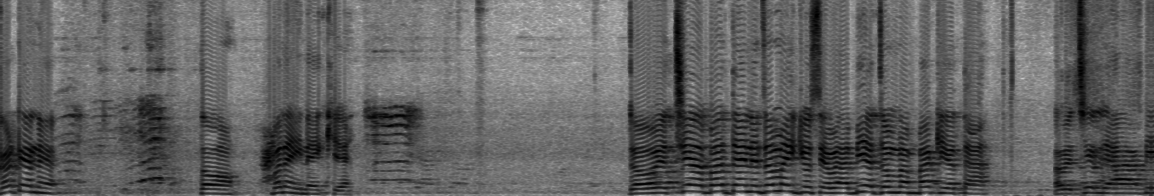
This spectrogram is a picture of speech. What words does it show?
ઘટે ને તો બનાવી નાખીએ. તો હવે છે બધાને જમાઈ ગયું છે. હવે આ બે જમવામાં બાકી હતા. હવે છેલ્લે આ બે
